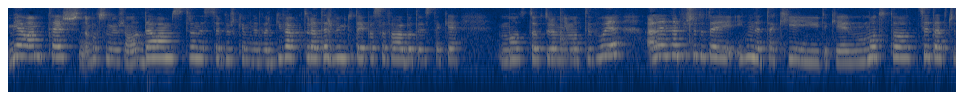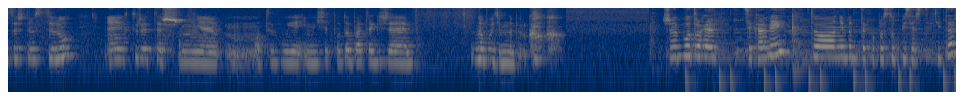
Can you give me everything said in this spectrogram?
Miałam też, no bo w sumie już ją oddałam, stronę z serduszkiem Never Give Up, która też by mi tutaj pasowała, bo to jest takie motto, które mnie motywuje, ale napiszę tutaj inny taki, takie motto, cytat czy coś w tym stylu, e, który też mnie motywuje i mi się podoba, także znowu idziemy na biurko. Żeby było trochę ciekawiej, to nie będę tak po prostu pisać tych liter,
